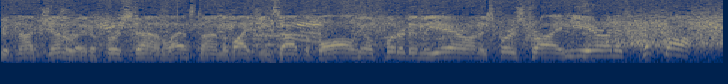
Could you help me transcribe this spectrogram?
could not generate a first down. Last time the Vikings had the ball, he'll put it in the air on his first try here, and it's picked off.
